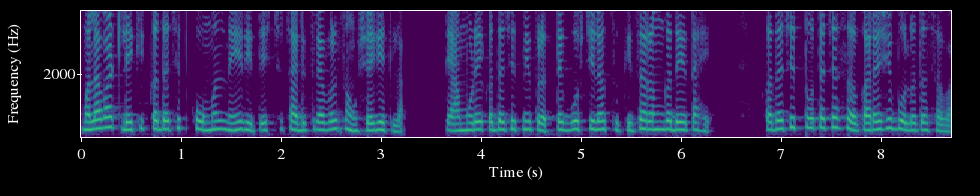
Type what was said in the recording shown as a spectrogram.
मला वाटले की कदाचित कोमलने रितेशच्या चारित्र्यावर संशय घेतला. त्यामुळे कदाचित मी प्रत्येक गोष्टीला चुकीचा रंग देत आहे. कदाचित तो त्याच्या सहकार्याशी बोलत असावा.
